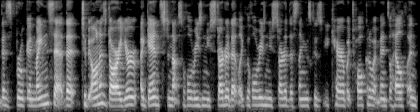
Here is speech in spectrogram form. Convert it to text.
this broken mindset that to be honest darragh you're against and that's the whole reason you started it. Like the whole reason you started this thing is because you care about talking about mental health and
